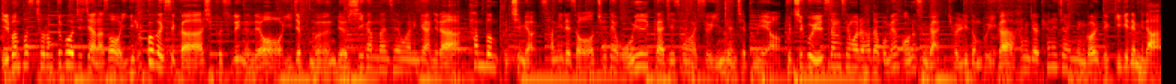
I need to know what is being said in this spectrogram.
일반 파스처럼 뜨거워지지 않아서 이게 효과가 있을까 싶을 수도 있는데요. 이 제품은 몇 시간만 사용하는 게 아니라 한 번 붙이면 3일에서 최대 5일까지 사용할 수 있는 제품이에요. 붙이고 일상생활을 하다 보면 어느 순간 결리던 부위가 한결 편해져 있는 걸 느끼게 됩니다.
